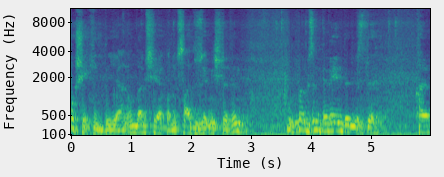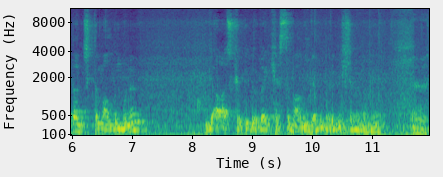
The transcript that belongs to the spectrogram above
O şekilde yani. Ondan bir şey yapmadım. Sadece üzerine işledim. Burada bizim dereyin denizde. Kayadan çıktım aldım bunu. Bir ağaç köküydü. Orada kestim aldım. Böyle böyle bir işlemem oluyor. Evet.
